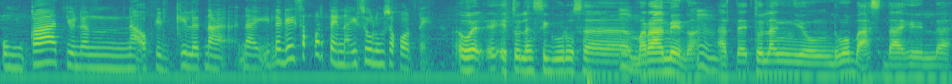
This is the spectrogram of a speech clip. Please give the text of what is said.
naungkat, yun ang naukilkilat na, na ilagay sa korte, na isulong sa korte? Well, ito lang siguro sa marami, no? At ito lang yung lumabas dahil ah,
